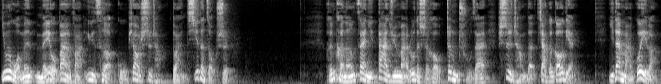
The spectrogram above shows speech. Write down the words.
因为我们没有办法预测股票市场短期的走势。很可能在你大举买入的时候，正处在市场的价格高点。一旦买贵了，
